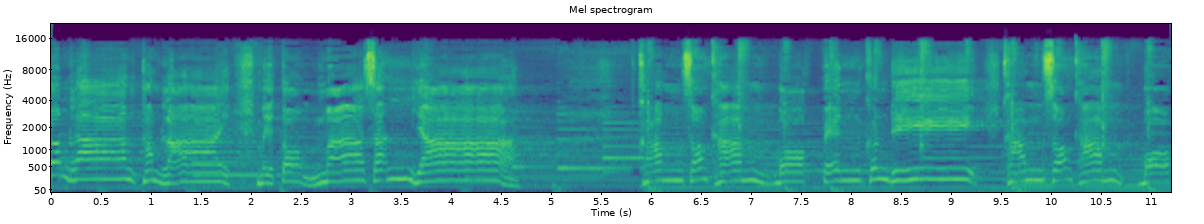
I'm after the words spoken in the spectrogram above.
ล้มล้างทำลาย ไม่ต้องมาสัญญาคำสองคำบอกเป็นคนดีคำสองคำบอก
